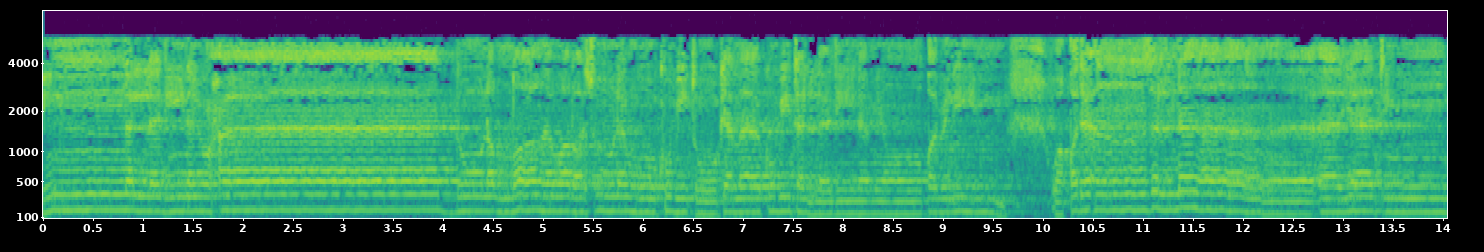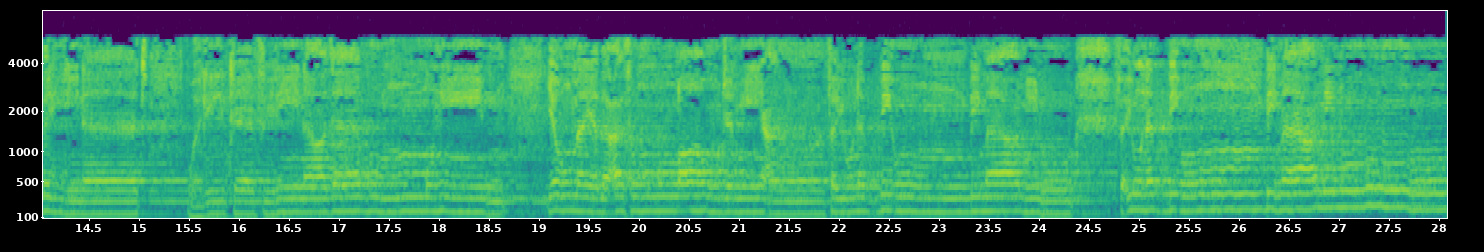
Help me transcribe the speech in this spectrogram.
إن الذين يحادون الله ورسوله كبتوا كما كبت الذين من قبلهم وقد أنزلنا آيات بينات وللكافرين عذاب مهين يوم يبعثهم الله جميعا فينبئهم بما عملوا فينبئهم بما عملوا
